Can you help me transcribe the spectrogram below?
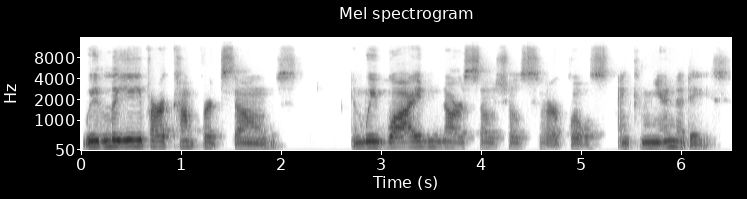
We leave our comfort zones and we widen our social circles and communities.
